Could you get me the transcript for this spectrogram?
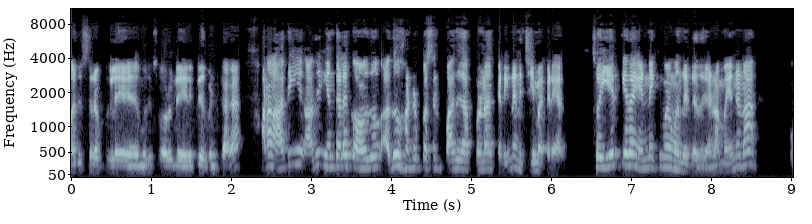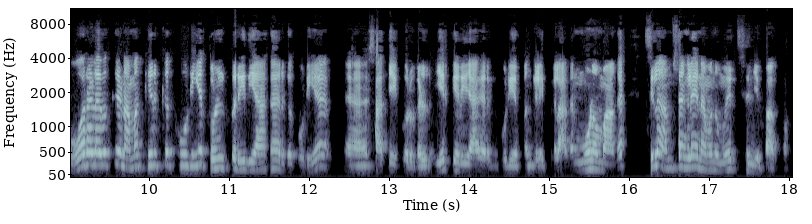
மது சிறப்புகளை மது சோறுகளை ரிப்பீர் பண்ணிருக்காங்க ஆனால் அதையும் அது எந்த அளவுக்கு அது அதுவும் ஹண்ட்ரட் பர்சன்ட் பாதுகாப்புனா கேட்டீங்கன்னா நிச்சயமா கிடையாது. ஸோ இயற்கை தான் என்னைக்குமே வந்துட்டது நம்ம என்னன்னா ஓரளவுக்கு நமக்கு இருக்கக்கூடிய தொழில்நுட்ப ரீதியாக இருக்கக்கூடிய சாத்தியக்கூறுகள் இயற்கை ரீதியாக இருக்கக்கூடிய பங்களிப்புகள் அதன் மூலமாக சில அம்சங்களை நம்ம வந்து முயற்சி செஞ்சு பார்ப்போம்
